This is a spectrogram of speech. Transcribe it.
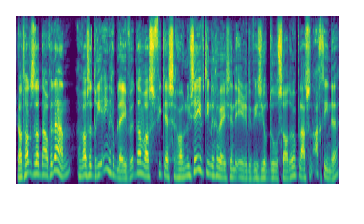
Want hadden ze dat nou gedaan, was het 3-1 gebleven, dan was Vitesse gewoon nu 17e geweest in de eredivisie op doelsaldo in plaats van 18e.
